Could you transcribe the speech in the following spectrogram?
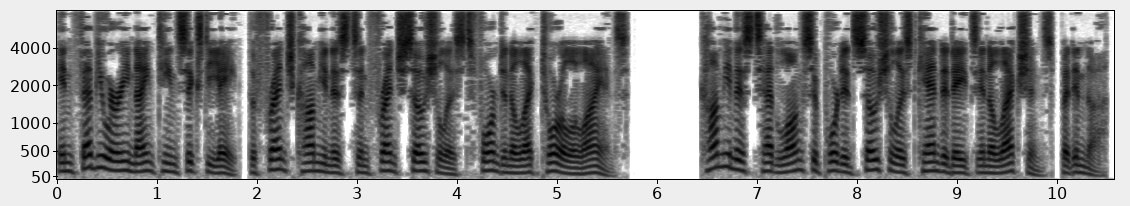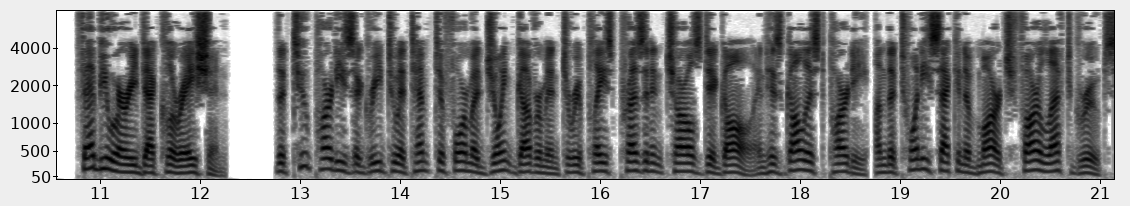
In February 1968, the French Communists and French Socialists formed an electoral alliance. Communists had long supported socialist candidates in elections, but in the February Declaration the two parties agreed to attempt to form a joint government to replace President Charles de Gaulle and his Gaullist party. On the 22nd of March, far-left groups,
